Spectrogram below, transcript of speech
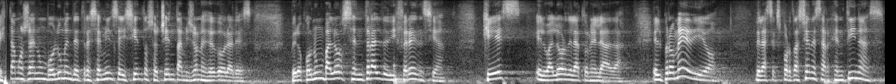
estamos ya en un volumen de 13.680 millones de dólares, pero con un valor central de diferencia, que es el valor de la tonelada. El promedio de las exportaciones argentinas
